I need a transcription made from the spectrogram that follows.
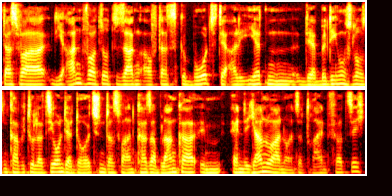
Das war die Antwort sozusagen auf das Gebot der Alliierten der bedingungslosen Kapitulation der Deutschen. Das war in Casablanca im Ende Januar 1943.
